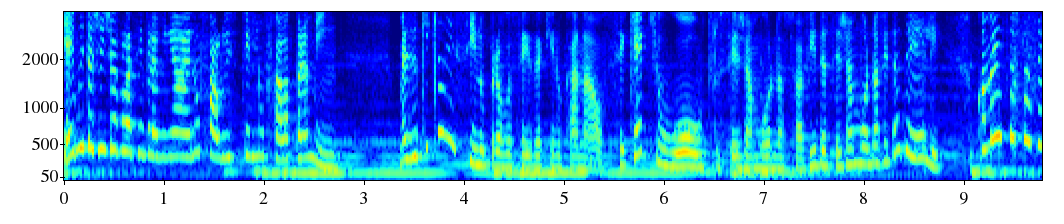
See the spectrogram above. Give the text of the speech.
E aí muita gente vai falar assim para mim: "Ah, eu não falo isso porque ele não fala para mim". Mas o que, que eu ensino para vocês aqui no canal? Você quer que o outro seja amor na sua vida, seja amor na vida dele. Comece a fazer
